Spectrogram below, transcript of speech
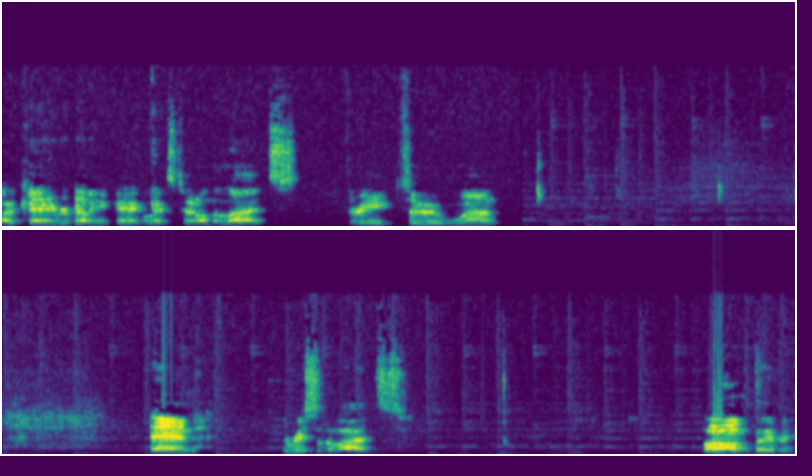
Okay, Reubellion Gang, let's turn on the lights. Three, two, one. And the rest of the lights. Boom, baby.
